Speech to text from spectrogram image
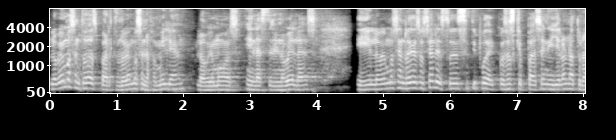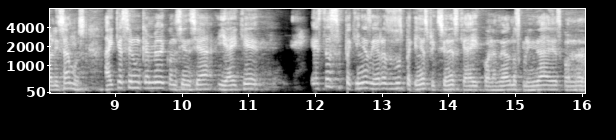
lo vemos en todas partes, lo vemos en la familia, lo vemos en las telenovelas y lo vemos en redes sociales, todo ese tipo de cosas que pasan y ya lo naturalizamos. Hay que hacer un cambio de conciencia y hay que... Estas pequeñas guerras, esas pequeñas fricciones que hay con las nuevas masculinidades, con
